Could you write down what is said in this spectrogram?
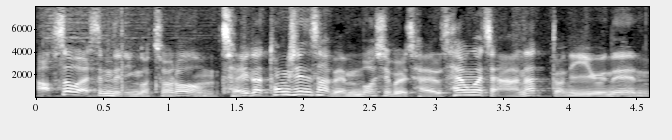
앞서 말씀드린 것처럼 제가 통신사 멤버십을 잘 사용하지 않았던 이유는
